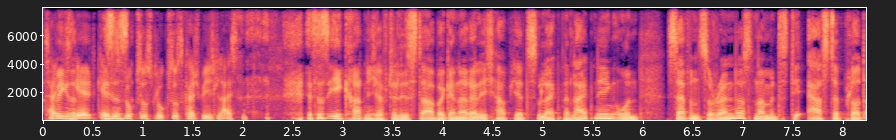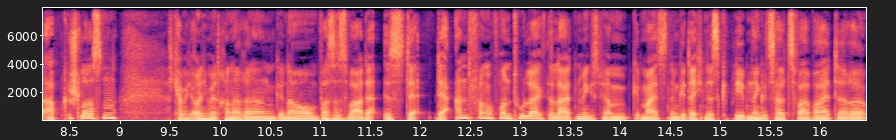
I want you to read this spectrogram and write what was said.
Zeit gesagt, Geld, Geld ist ist es- Luxus, Luxus kann ich mir nicht leisten. Es ist eh gerade nicht auf der Liste, aber generell, ich habe jetzt Like the Lightning und Seven Surrenders und damit ist die erste Plot abgeschlossen. Ich kann mich auch nicht mehr dran erinnern, genau, was es war. Der ist der, der Anfang von To Like the Lightning ist mir am meisten im Gedächtnis geblieben. Dann gibt's halt zwei weitere,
